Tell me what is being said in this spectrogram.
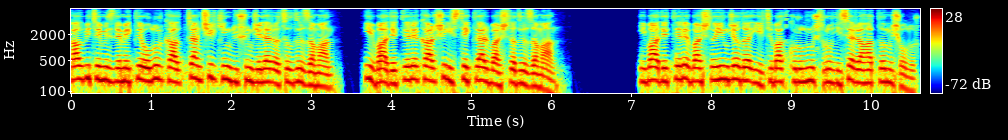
kalbi temizlemekle olur kalpten çirkin düşünceler atıldığı zaman, ibadetlere karşı istekler başladığı zaman. İbadetlere başlayınca da irtibat kurulmuş ruh ise rahatlamış olur.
